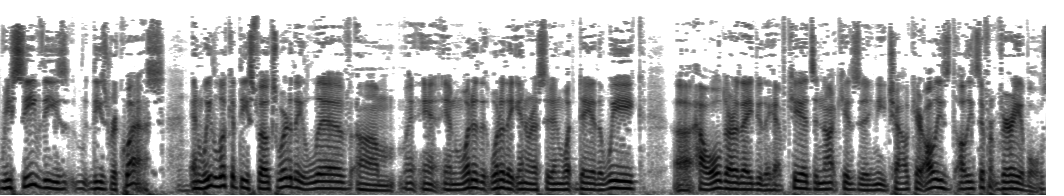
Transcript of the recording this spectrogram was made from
receive these these requests mm-hmm. and we look at these folks. Where do they live? Um, and, and, what are the, what are they interested in? What day of the week? Uh, how old are they? Do they have kids and not kids? Do they need childcare? All these all these different variables,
